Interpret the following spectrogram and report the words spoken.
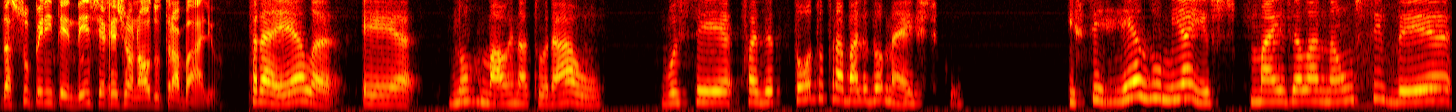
da Superintendência Regional do Trabalho. Para ela, é normal e natural você fazer todo o trabalho doméstico e se resumir a isso, mas ela não se vê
